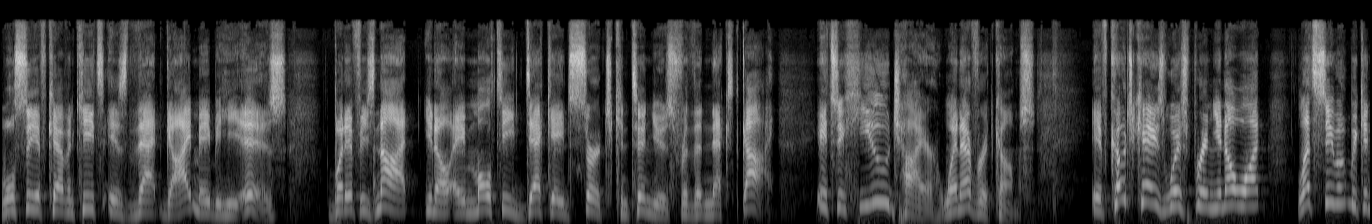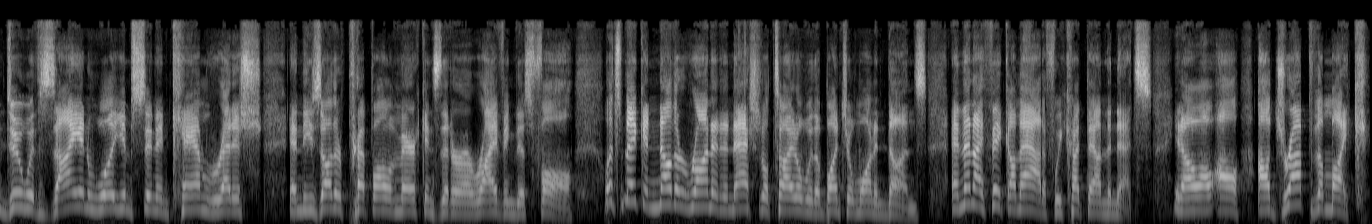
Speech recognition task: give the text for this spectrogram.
We'll see if Kevin Keatts is that guy. Maybe he is. But if he's not, you know, a multi decade search continues for the next guy. It's a huge hire whenever it comes. If Coach K is whispering, you know what? Let's see what we can do with Zion Williamson and Cam Reddish and these other prep All Americans that are arriving this fall. Let's make another run at a national title with a bunch of one and dones. And then I think I'm out if we cut down the nets. You know, I'll, I'll, I'll drop the mic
